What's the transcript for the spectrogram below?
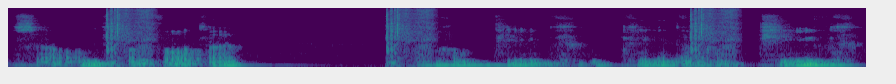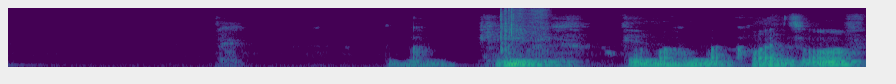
ist ja auch nicht von Vorteil. Da kommt Pik, okay, da kommt Pik. Da kommt Pik. Wir machen mal Kreuz auf.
